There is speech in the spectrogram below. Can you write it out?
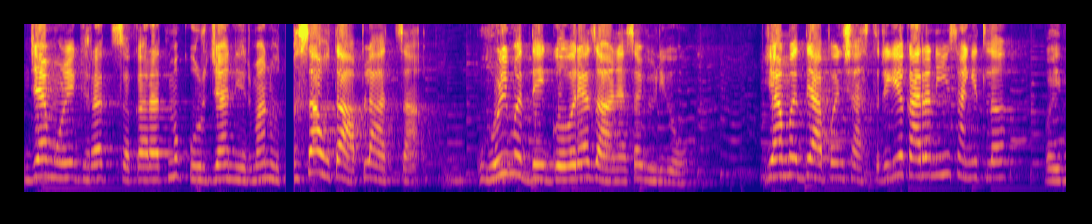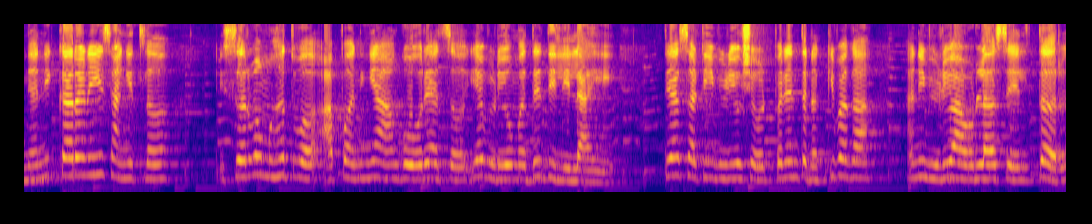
ज्यामुळे घरात सकारात्मक ऊर्जा निर्माण होत. असा होता आपला आजचा होळीमध्ये गोवऱ्या जाळण्याचा व्हिडिओ. यामध्ये आपण शास्त्रीय कारणही सांगितलं वैज्ञानिक कारणही सांगितलं. सर्व महत्त्व आपण या गोवऱ्याचं या व्हिडिओमध्ये दिलेलं आहे. त्यासाठी व्हिडिओ शेवटपर्यंत नक्की बघा आणि व्हिडिओ आवडला असेल तर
